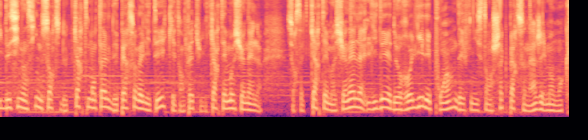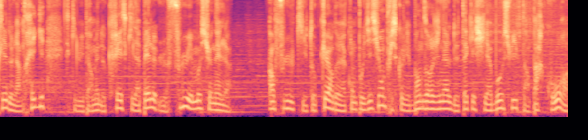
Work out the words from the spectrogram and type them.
Il dessine ainsi une sorte de carte mentale des personnalités qui est en fait une carte émotionnelle. Sur cette carte émotionnelle, l'idée est de relier les points définissant chaque personnage et moments clés de l'intrigue, ce qui lui permet de créer ce qu'il appelle le flux émotionnel. Un flux qui est au cœur de la composition puisque les bandes originales de Takeshi Abo suivent un parcours,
